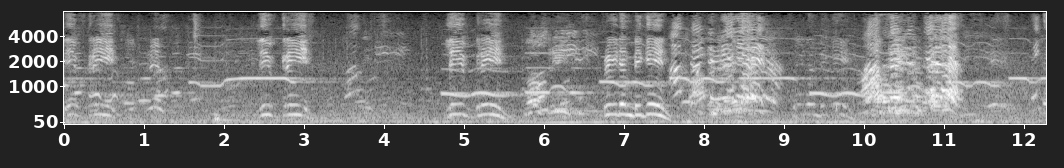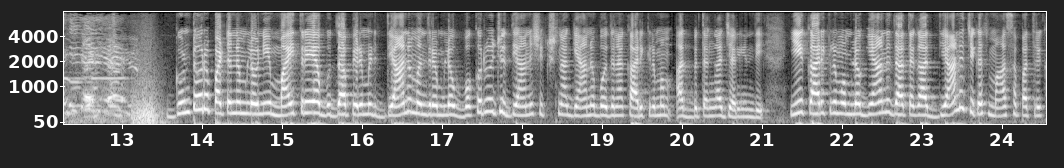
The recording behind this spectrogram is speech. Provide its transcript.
Leave green. Leave green. Leave green. Freedom begin. Freedom begin. గుంటూరు పట్టణంలోని మైత్రేయ బుద్ధ పిరమిడ్ ధ్యాన మందిరంలో ఒకరోజు ధ్యాన శిక్షణ జ్ఞానబోధన కార్యక్రమం అద్భుతంగా జరిగింది. ఈ కార్యక్రమంలో జ్ఞానదాతగా ధ్యాన జగత్ మాసపత్రిక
